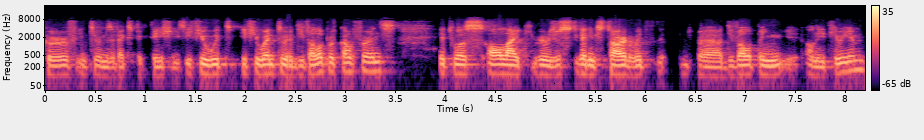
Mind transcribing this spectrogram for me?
curve in terms of expectations. If you would if you went to a developer conference, it was all like we were just getting started with uh, developing on Ethereum.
